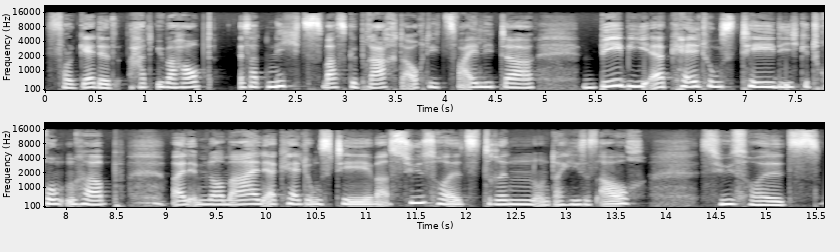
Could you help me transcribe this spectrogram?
forget it. Hat überhaupt, es hat nichts was gebracht. Auch die zwei Liter Baby-Erkältungstee, die ich getrunken habe, weil im normalen Erkältungstee war Süßholz drin und da hieß es auch, Süßholz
